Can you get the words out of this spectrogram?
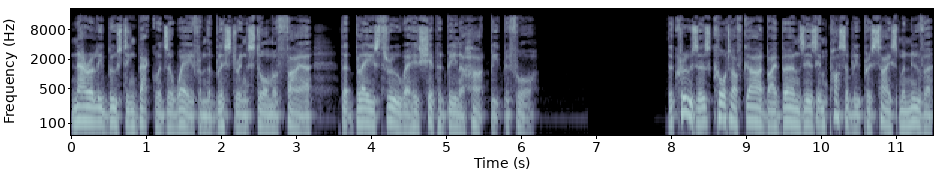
narrowly boosting backwards away from the blistering storm of fire that blazed through where his ship had been a heartbeat before. The cruisers, caught off guard by Burns's impossibly precise maneuver,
